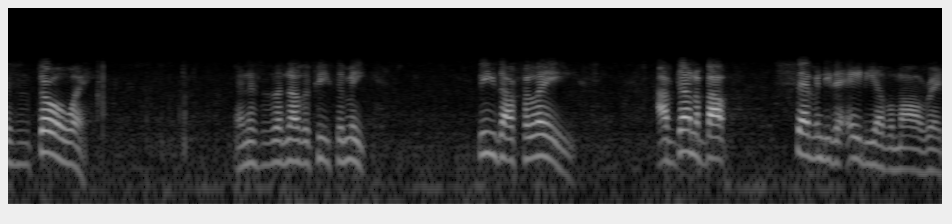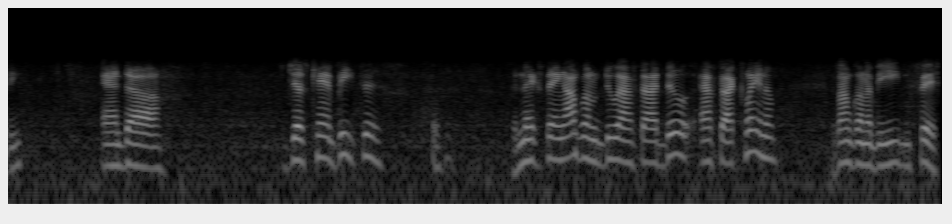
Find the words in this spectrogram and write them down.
This is a throwaway. And this is another piece of meat. These are fillets. I've done about 70 to 80 of them already. And uh, just can't beat this. The next thing I'm going to do after I do after I clean them is I'm going to be eating fish,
